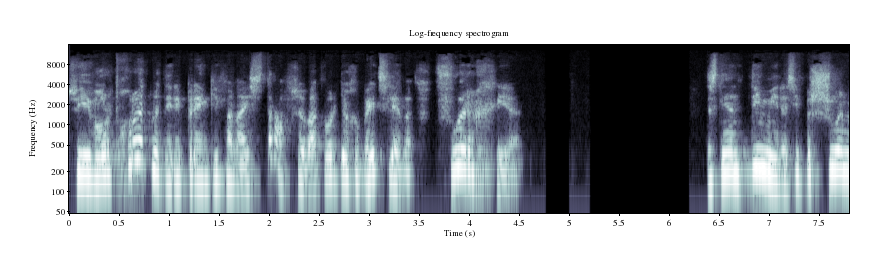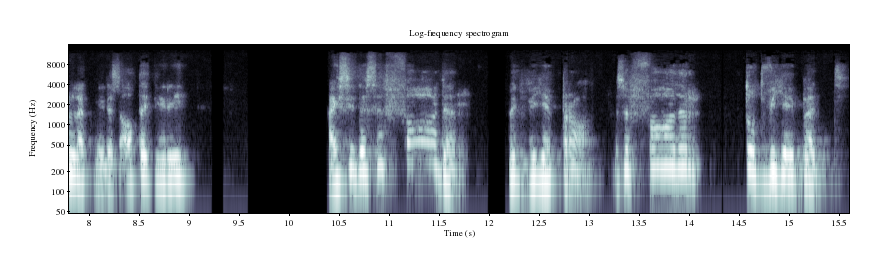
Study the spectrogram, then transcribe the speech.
So jy word groot met hierdie prentjie van hy straf. So wat word jou gebedslewe? Voorgee. Dis nie intiem nie, dis nie persoonlik nie, dis altyd hierdie Hy sê dis 'n Vader met wie jy praat. Dis 'n Vader tot wie jy bid.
